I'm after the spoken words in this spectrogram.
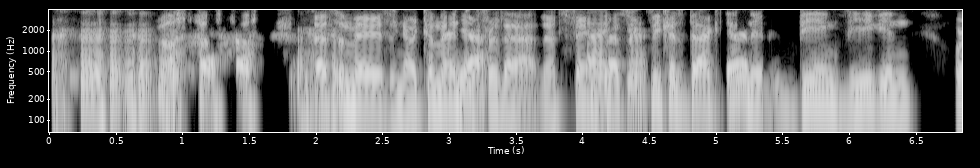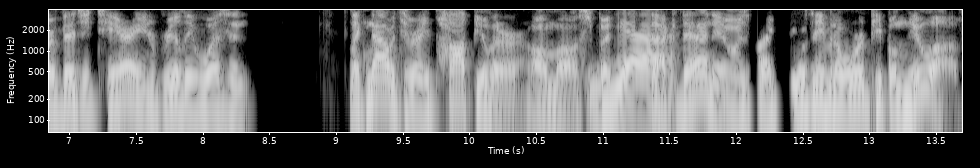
That's amazing. I commend yeah. you for that. That's fantastic. Because back then, it, being vegan or vegetarian really wasn't like now it's very popular almost but yeah. back then it was like it wasn't even a word people knew of.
